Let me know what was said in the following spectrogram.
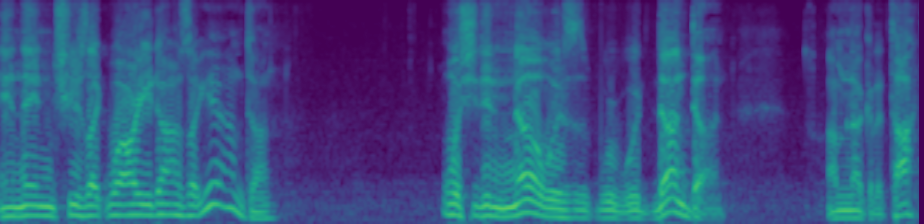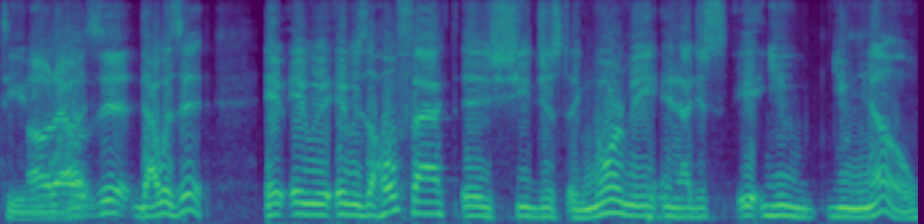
And then she was like, "Well, are you done?" I was like, "Yeah, I'm done." What she didn't know was we're, we're done, done. I'm not going to talk to you Oh, anymore. that was it. That was it. It, it, it was the whole fact is she just ignored me, and I just it, you you know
